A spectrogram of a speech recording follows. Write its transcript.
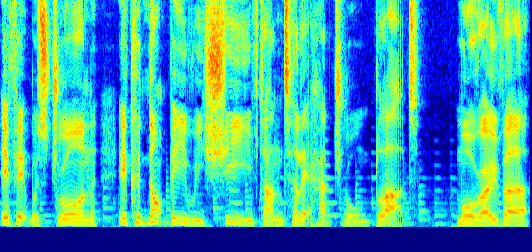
If it was drawn, it could not be resheathed until it had drawn blood. Moreover,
